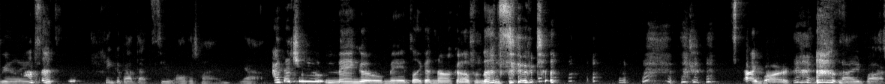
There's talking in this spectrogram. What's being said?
really? Think about that suit all the time. Yeah. I bet you Mango made like a knockoff of that suit. Sidebar. Sidebar.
